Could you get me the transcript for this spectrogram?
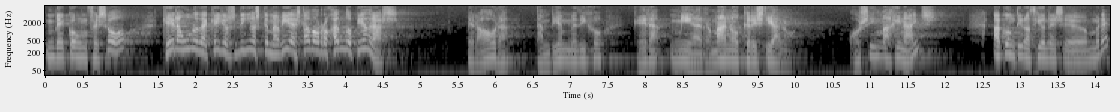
me confesó que era uno de aquellos niños que me había estado arrojando piedras pero ahora también me dijo que era mi hermano cristiano. ¿Os imagináis? A continuación ese hombre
